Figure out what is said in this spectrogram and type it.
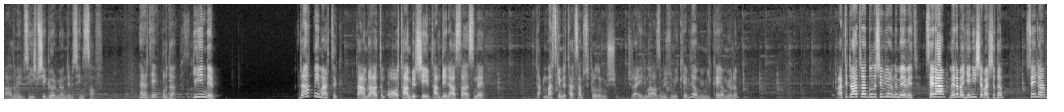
Aldım elbiseyi. Hiçbir şey görmüyorsun değil mi? Seni saf. Nerede? Burada. Giyindim. Rahat mıyım artık? Tamam rahatım. O tam bir şeyim. Tam deli hastanesine. Tamam maskemi de taksam süper olurmuş. Şuradan elimi ağzımı yüzümü yıkayabiliyor muyum? Yıkayamıyorum. Artık rahat rahat dolaşabiliyorum değil mi? Evet. Selam. Merhaba yeni işe başladım. Selam.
